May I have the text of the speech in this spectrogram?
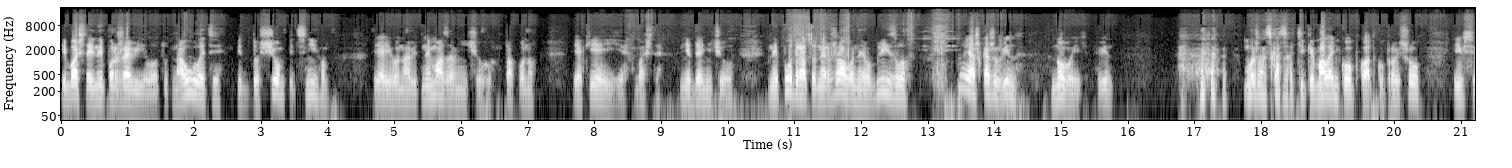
І бачите, і не поржавіло. Тут на вулиці, під дощом, під снігом. Я його навіть не мазав нічого. Так воно, як є і є. Бачите, ніде нічого. Не подрато, не ржаво, не облізло. Ну я ж кажу, він новий. Він, можна сказати, тільки маленьку обкатку пройшов і все.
